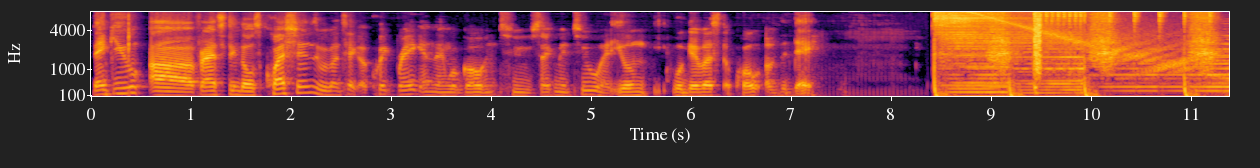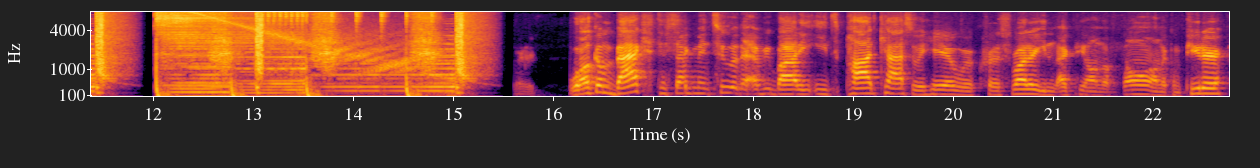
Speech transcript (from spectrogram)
thank you uh, for answering those questions. We're going to take a quick break and then we'll go into segment two and Elon will give us the quote of the day. Welcome back to segment two of the Everybody Eats podcast. We're here with Chris Rudder eating XP on the phone, on the computer.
